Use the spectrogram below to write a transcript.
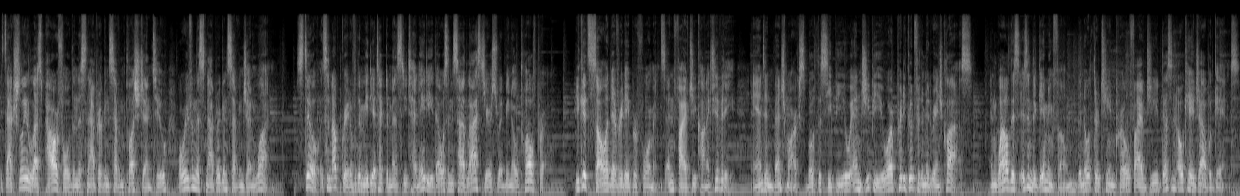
it's actually less powerful than the Snapdragon 7 Plus Gen 2 or even the Snapdragon 7 Gen 1. Still, it's an upgrade over the MediaTek Dimensity 1080 that was inside last year's Redmi Note 12 Pro. You get solid everyday performance and 5G connectivity, and in benchmarks, both the CPU and GPU are pretty good for the mid-range class. And while this isn't a gaming phone, the Note 13 Pro 5G does an okay job with games.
